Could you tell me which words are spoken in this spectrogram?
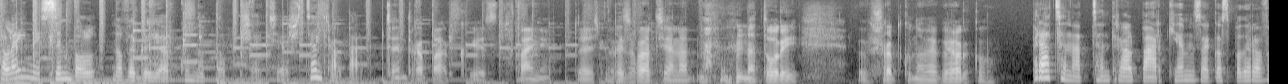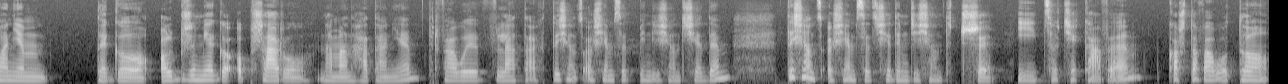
Kolejny symbol Nowego Jorku, no to przecież Central Park. Central Park jest fajny. To jest rezerwacja na, natury w środku Nowego Jorku. Prace nad Central Parkiem, zagospodarowaniem tego olbrzymiego obszaru na Manhattanie trwały w latach 1857-1873. I co ciekawe, kosztowało to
